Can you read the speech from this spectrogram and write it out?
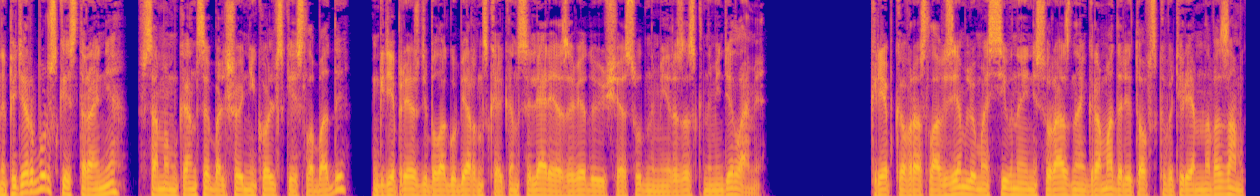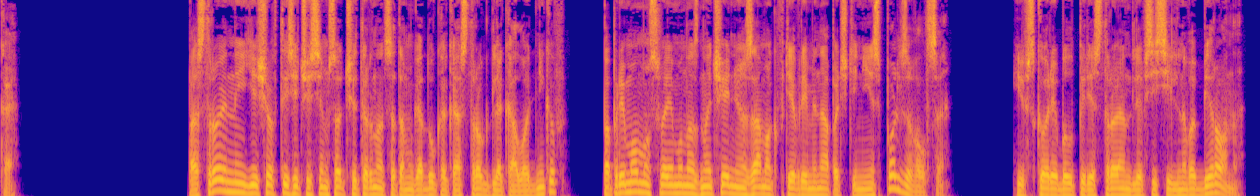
На петербургской стороне, в самом конце Большой Никольской слободы, где прежде была губернская канцелярия, заведующая судными и разыскными делами, крепко вросла в землю массивная несуразная громада литовского тюремного замка. Построенный еще в 1714 году как острог для колодников, по прямому своему назначению замок в те времена почти не использовался и вскоре был перестроен для всесильного Берона,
